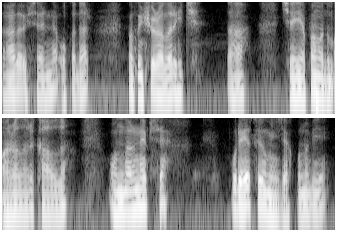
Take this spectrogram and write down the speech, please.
Daha da üzerine o kadar. Bakın şuraları hiç daha şey yapamadım. Araları kaldı. Onların hepsi buraya sığmayacak. Bunu bir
